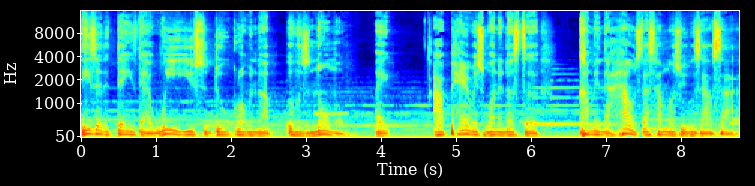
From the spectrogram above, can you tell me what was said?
These are the things that we used to do growing up. It was normal. Like our parents wanted us to come in the house. That's how much we was outside.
